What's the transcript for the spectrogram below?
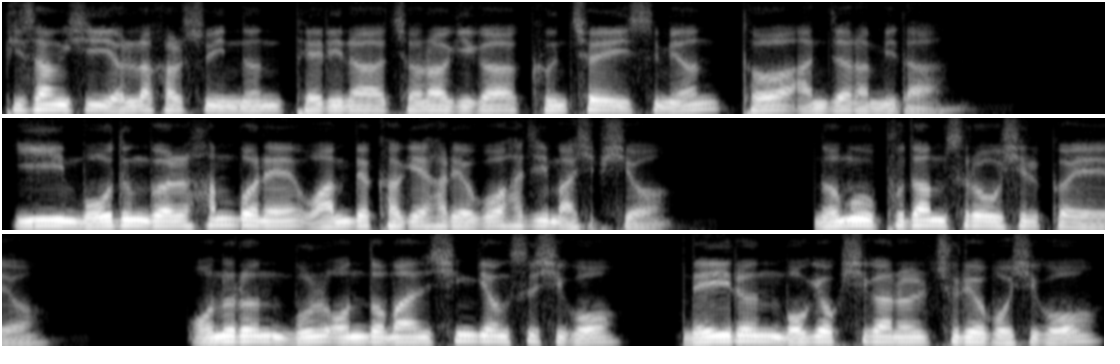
비상시 연락할 수 있는 벨이나 전화기가 근처에 있으면 더 안전합니다. 이 모든 걸 한 번에 완벽하게 하려고 하지 마십시오. 너무 부담스러우실 거예요. 오늘은 물 온도만 신경 쓰시고 내일은 목욕 시간을 줄여보시고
